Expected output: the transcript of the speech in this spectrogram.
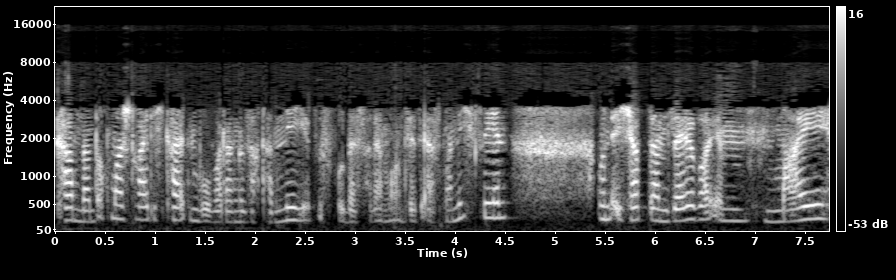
kamen dann doch mal Streitigkeiten, wo wir dann gesagt haben, nee, jetzt ist wohl besser, wenn wir uns jetzt erstmal nicht sehen. Und ich habe dann selber im Mai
